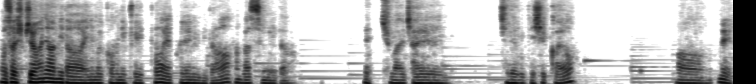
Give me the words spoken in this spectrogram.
어서 오십시오. 환영합니다. 애니멀 커뮤니케이터 에코현입니다. 반갑습니다. 네, 주말 잘 지내고 계실까요? 어, 네,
